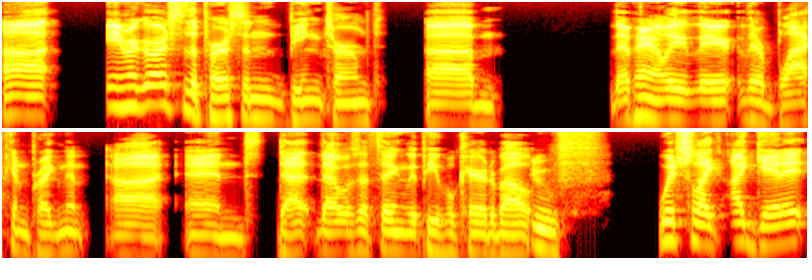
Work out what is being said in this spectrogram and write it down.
Uh, in regards to the person being termed, um, apparently they're they're black and pregnant. Uh, and that that was a thing that people cared about. Oof. Which, like, I get it.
